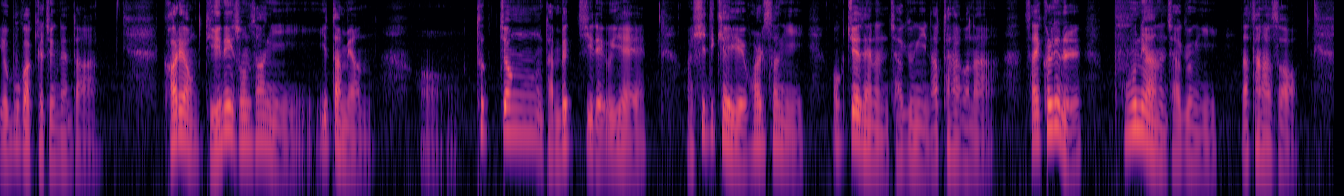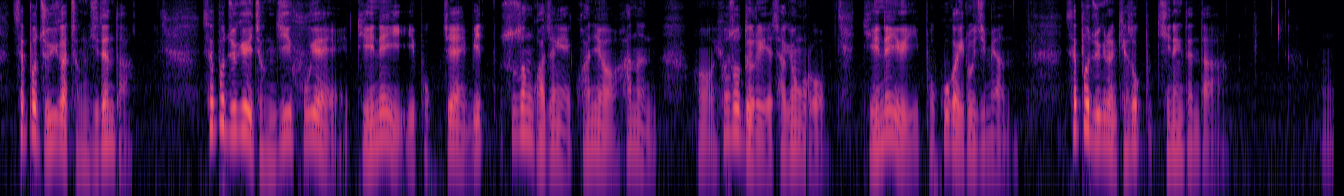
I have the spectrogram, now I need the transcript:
여부가 결정된다. 가령 DNA 손상이 있다면 어, 특정 단백질에 의해 CDK의 활성이 억제되는 작용이 나타나거나 사이클린을 분해하는 작용이 나타나서 세포 주기가 정지된다. 세포 주기의 정지 후에 DNA 복제 및 수성 과정에 관여하는 어, 효소들의 작용으로 DNA의 복구가 이루어지면 세포 주기는 계속 진행된다. 어,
